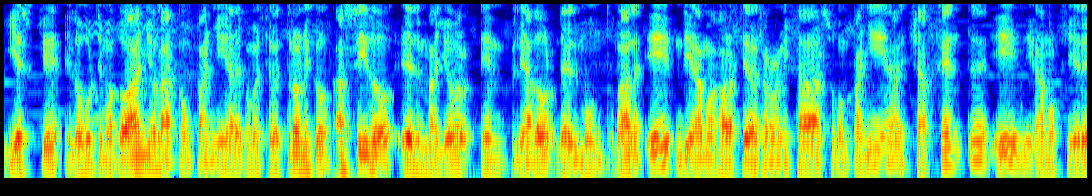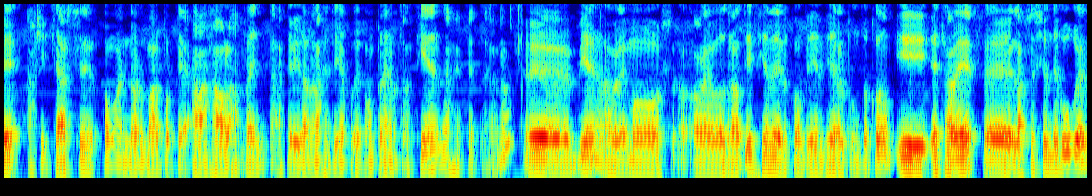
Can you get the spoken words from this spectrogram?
Y es que en los últimos dos años la compañía de comercio electrónico ha sido el mayor empleador del mundo, ¿vale? Y digamos ahora quiere reorganizar su compañía, echar gente y digamos quiere achicarse como es normal porque ha bajado las ventas debido a que la gente ya puede comprar en otras tiendas, etcétera, ¿no? Eh, bien, hablemos, hablemos otra noticia del confidencial.com y esta vez eh, la obsesión de Google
